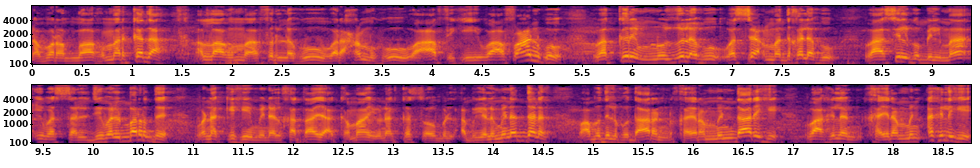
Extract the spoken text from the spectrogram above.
نور الله مركزه. اللهم اغفر له وارحمه وعافه واعف عنه. واكرم نزله وسع مدخله. واسلك بالماء والثلج والبرد. ونكه من الخطايا كما ينكى الثوب الأبيض من الدنس. وأبدله دارا خيرا من داره. واهلا خيرا من أهله.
